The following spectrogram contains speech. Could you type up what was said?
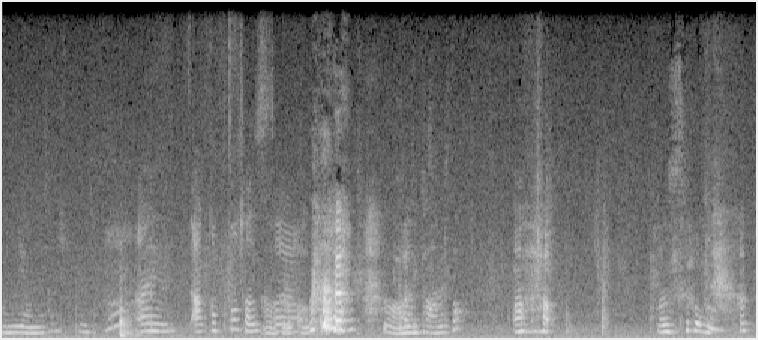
언니 오늘 30분 아니, 아까 또 잤어요. 아 그렇구나 너 아직 다 안 했어? 아, 안쓰러워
